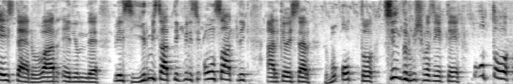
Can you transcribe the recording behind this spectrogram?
ejder var elimde. Birisi 20 saatlik birisi 10 saatlik. Arkadaşlar bu Otto çıldırmış vaziyette. Otto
